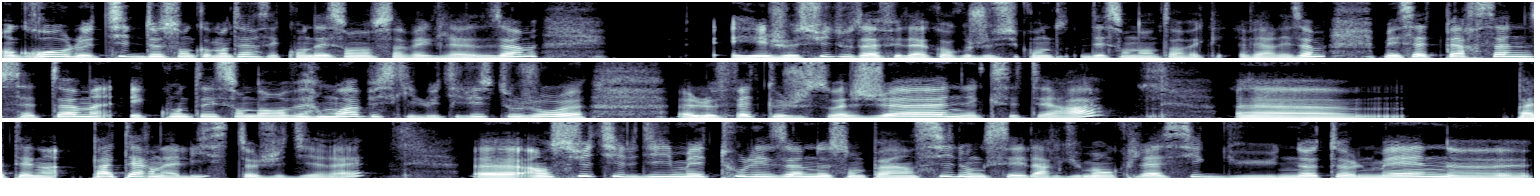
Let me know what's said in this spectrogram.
en gros, le titre de son commentaire, c'est condescendance avec les hommes. Et je suis tout à fait d'accord que je suis condescendante avec, vers les hommes, mais cette personne, cet homme est condescendant envers moi puisqu'il utilise toujours le, le, fait que je sois jeune, etc. Euh, paternaliste, je dirais. Euh, ensuite, il dit mais tous les hommes ne sont pas ainsi, donc c'est l'argument classique du not all men. Euh,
